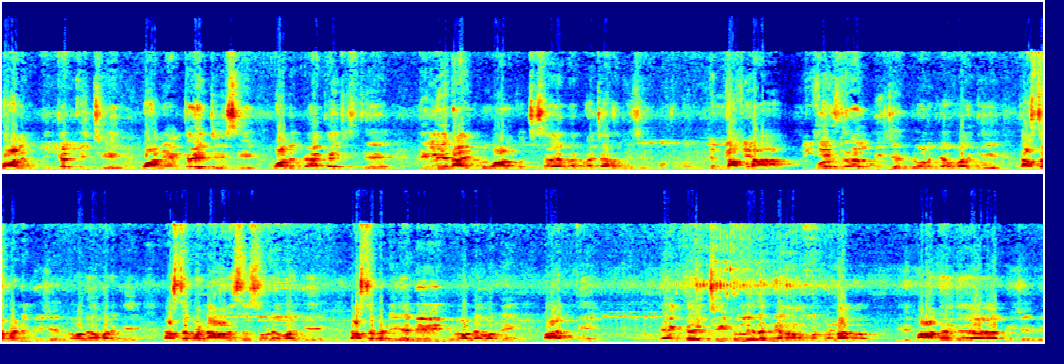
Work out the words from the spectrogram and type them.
వాళ్ళకి టికెట్లు ఇచ్చి వాళ్ళని ఎంకరేజ్ చేసి వాళ్ళు ప్యాకేజ్ ఇస్తే ఢిల్లీ నాయకులు వాళ్ళకి వచ్చి ప్రచారం చేసి తప్ప ఒరిజినల్ బీజేపీ వాళ్ళకి ఎవరికి కష్టపడిన బీజేపీ వాళ్ళు ఎవరికి కష్టపడిన ఆర్ఎస్ఎస్ వాళ్ళు ఎవరికి కష్టపడిన ఏబీవీపీ వాళ్ళు ఎవరిని పార్టీ ఎంకరేజ్ చేయటం లేదని నేను అనుకుంటున్నాను. ఇది పాత బీజేపీ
